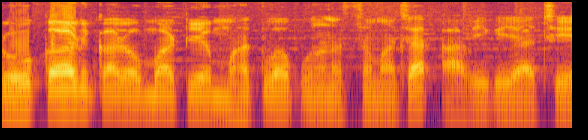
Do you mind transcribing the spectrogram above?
રોકાણકારો માટે મહત્ત્વપૂર્ણ સમાચાર આવી ગયા છે.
